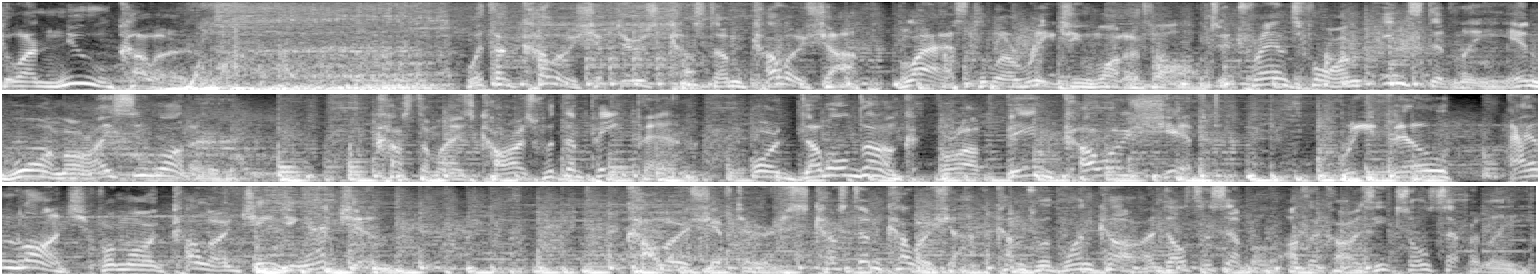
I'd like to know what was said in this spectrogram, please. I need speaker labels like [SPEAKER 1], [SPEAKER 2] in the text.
[SPEAKER 1] to a new color. With a Color Shifters Custom Color Shop, blast through a raging waterfall to transform instantly in warm or icy water. Customize cars with the paint pen or double dunk for a big color shift. Refill and launch for more color changing action. Color Shifters Custom Color Shop comes with one car, adults assemble. Other cars each sold separately.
